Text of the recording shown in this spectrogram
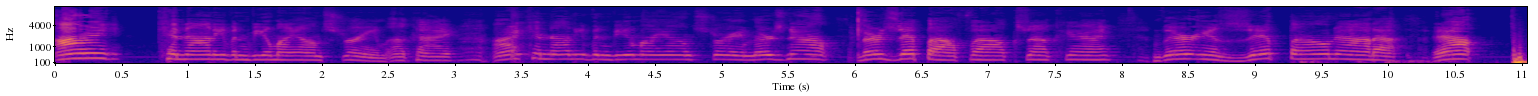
I cannot even view my own stream, okay? I cannot even view my own stream. There's no, there's Zippo, folks, okay? There is Zippo nada. Yep.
